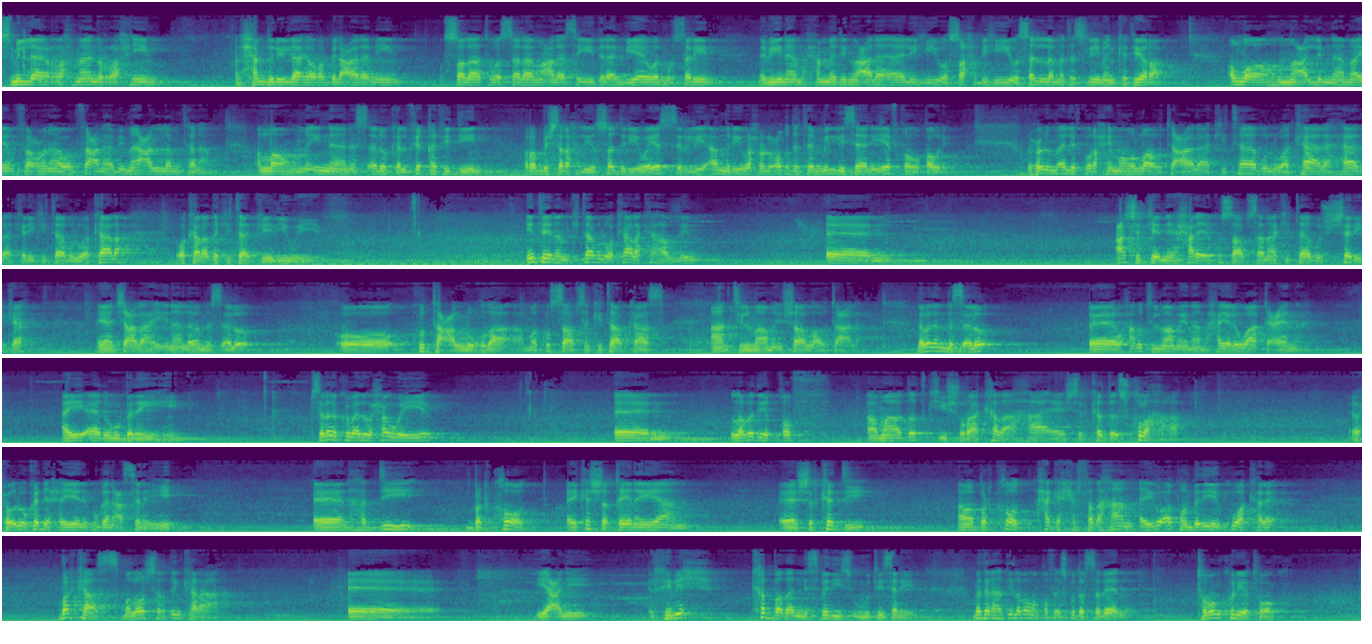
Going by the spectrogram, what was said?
بسم الله الرحمن الرحيم الحمد لله رب العالمين والصلاة والسلام على سيد الأنبياء والمرسلين نبينا محمد وعلى آله وصحبه وسلم تسليما كثيرا اللهم علمنا ما ينفعنا وانفعنا بما علمتنا اللهم إنا نسألك الفقه في الدين رب اشرح لي صدري ويسر لي أمري واحلل عقدة من لساني يفقه قولي وحول المؤلف رحمه الله تعالى كتاب الوكالة هذا كلي كتاب الوكالة wakaalada kitaabkeedii weeye. Intaynan kitaab ulwakaala ka hadlin cashirkeennii xalay ee ku saabsanaa kitaabu sharika ayaan jeclahay inaan laba mas'alo oo ku tacalluqda ama ku saabsan kitaabkaas aan tilmaamo in sha allahu tacaala. Mas'alo waxaan u tilmaamaynaa maxaa yeeley waaqiceenna ayay ugu badan yihiin masalada koowaad waxaa weeye labadii qof ama dadkii shuraakada ahaa ee shirkadda isku lahaa ee xooluhu ka dhexeeyeen ee ku ganacsanayey haddii barhkood ay ka shaqaynayaan shirkaddii ama barhkood xagga xirfad ahaan ay u aqoon badan kuwa kale barhkaas ma loo shardin karaa yacni ribix ka badan nisbadiisa uu mutaysanaya maalan haddii labadan qof ay isku darsadeen toban kun iyo toban kun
